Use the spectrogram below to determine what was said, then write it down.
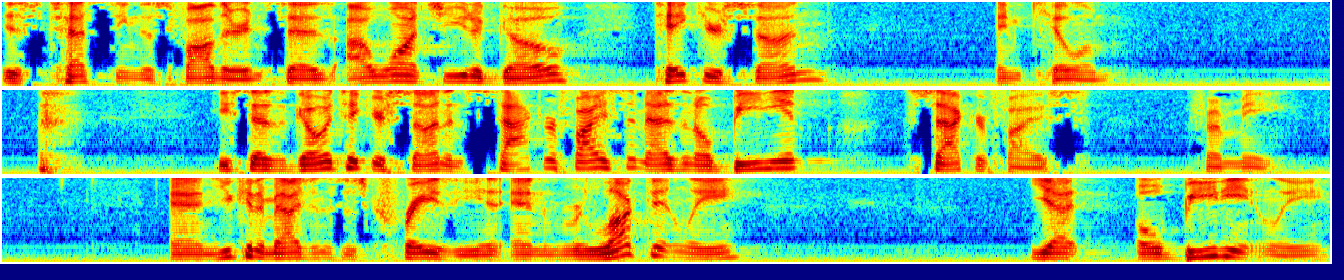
is testing this father and says, I want you to go, take your son, and kill him. he says, Go and take your son and sacrifice him as an obedient sacrifice from me. And you can imagine this is crazy. And, and reluctantly, yet obediently,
